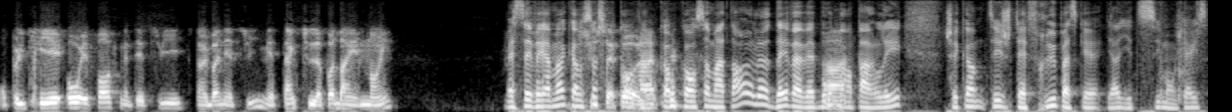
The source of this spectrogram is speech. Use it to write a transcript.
on peut le crier haut et fort que notre étui, c'est un bon étui, mais tant que tu ne l'as pas dans les mains, mais c'est vraiment comme ça, comme consommateur. Là, Dave avait beau m'en parler. J'étais comme, tu sais, j'étais fru parce que, regarde, il est ici, mon case.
